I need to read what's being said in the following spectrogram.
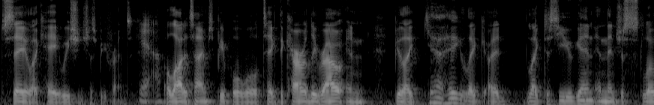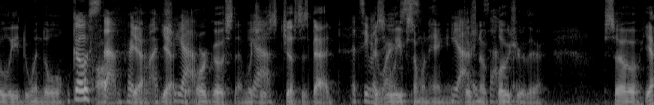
say like hey we should just be friends Yeah. a lot of times people will take the cowardly route and be like yeah hey like i'd like to see you again and then just slowly dwindle Ghost off. them pretty yeah, much. yeah Yeah. or ghost them which Yeah. is just as bad it's even because you leave someone hanging. Yeah, There's no closure there. So yeah,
